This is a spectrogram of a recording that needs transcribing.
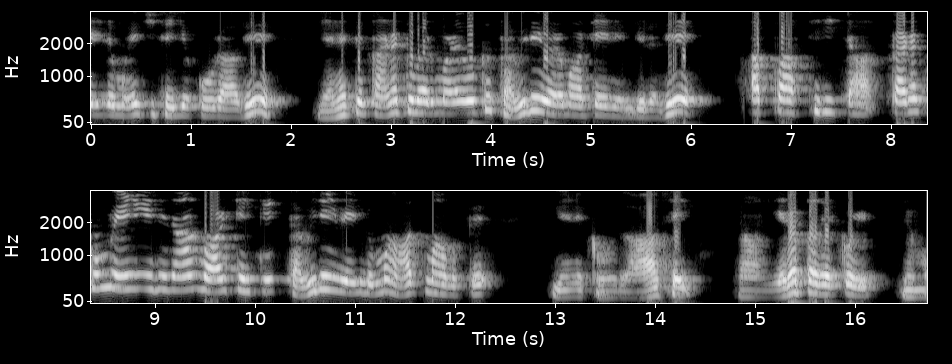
எழுத முயற்சி செய்யக்கூடாது? எனக்கு கணக்கு வரும் அளவுக்கு கவிதை வரமாட்டேன் என்கிறது. அப்பா சிரித்தார். கணக்கும் வேண்டியதுதான் வாழ்க்கைக்கு கவிதை வேண்டும் ஆத்மாவுக்கு. எனக்கு ஒரு ஆசை. நான் இறப்பதற்குள் நம்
